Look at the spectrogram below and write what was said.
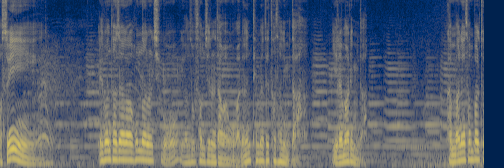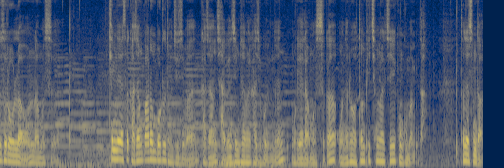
헛스윙 1번 타자가 홈런을 치고 연속 삼진을 당하고 마는 팀메드 타선입니다. 이래 말입니다. 간만에 선발 투수로 올라온 라모스 팀 내에서 가장 빠른 볼을 던지지만 가장 작은 심장을 가지고 있는 우리의 라모스가 오늘은 어떤 피칭을 할지 궁금합니다. 던졌습니다.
